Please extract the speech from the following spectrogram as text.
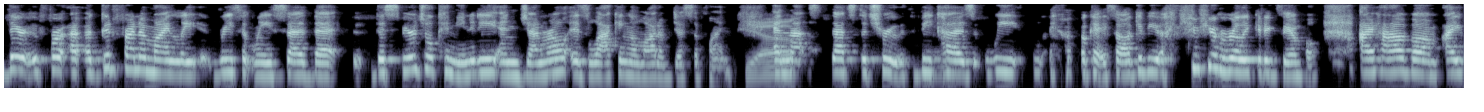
there for a, a, good friend of mine recently said that the spiritual community in general is lacking a lot of discipline. Yeah. And that's that's the truth because yeah. we okay so i'll give you give you a really good example. I have um i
